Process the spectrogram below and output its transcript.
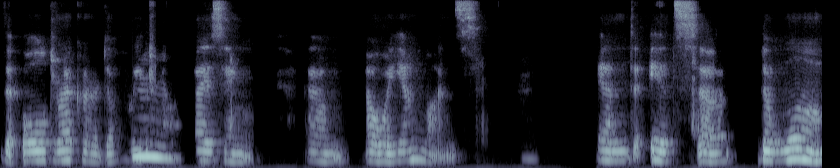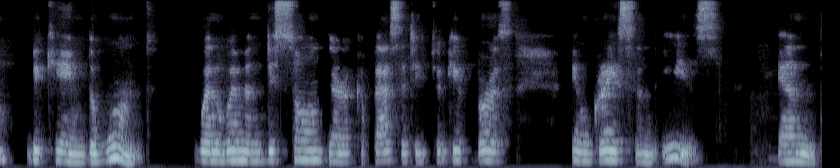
the old record of hmm. retraumatizing um, our young ones. And it's uh, the womb became the wound when women disowned their capacity to give birth in grace and ease and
